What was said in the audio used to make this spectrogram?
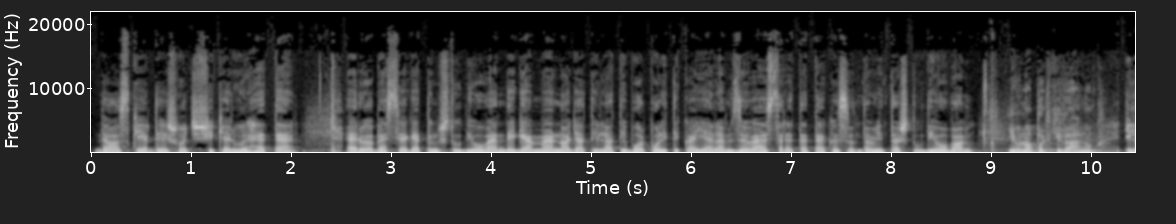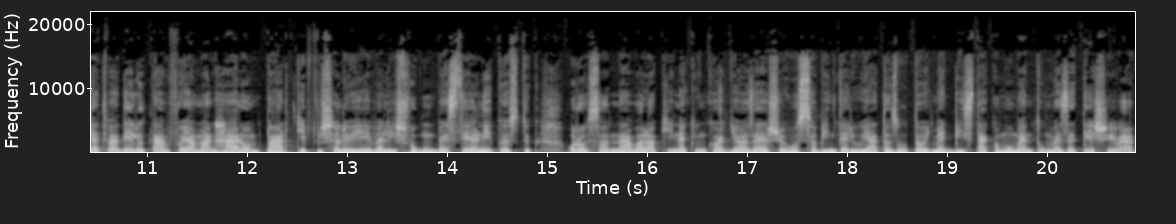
de az kérdés, hogy sikerülhet-e. Erről beszélgetünk stúdió vendégemmel, Nagy Attila Tibor politikai jellemzővel. Szeretettel köszöntöm itt a stúdióban. Jó napot kívánok! Illetve a délután folyamán három párt képviselőjével is fogunk beszélni, köztük Orosz Annával, aki nekünk adja az első hosszabb interjúját azóta, hogy megbízták a Momentum vezetésével.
